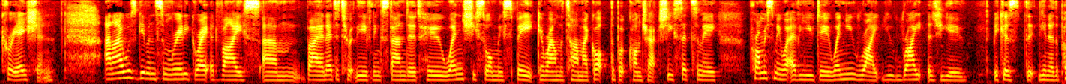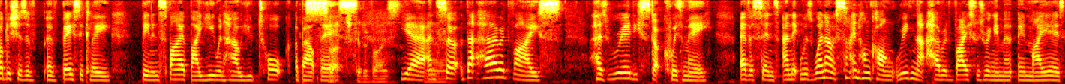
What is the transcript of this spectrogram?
creation. And I was given some really great advice um, by an editor at the Evening Standard who, when she saw me speak around the time I got the book contract, she said to me, Promise me whatever you do, when you write, you write as you. Because the, you know the publishers have, have basically been inspired by you and how you talk about this. Such good advice. Yeah, and so that her advice has really stuck with me ever since. And it was when I was sat in Hong Kong reading that, her advice was ringing in- in my ears.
